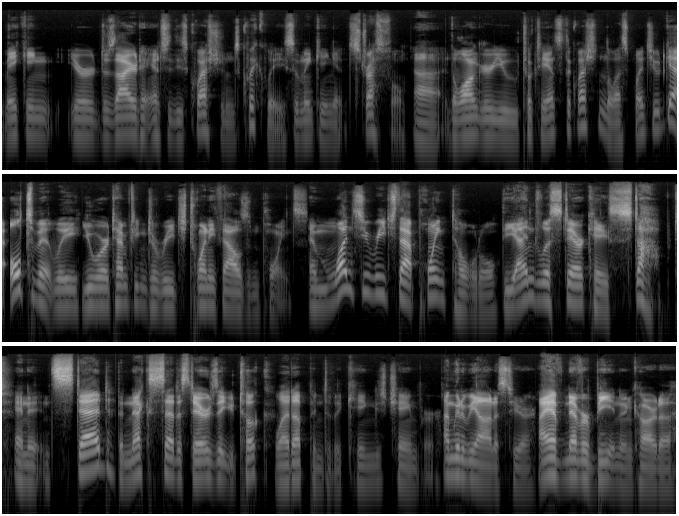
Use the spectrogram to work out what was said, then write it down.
making your desire to answer these questions quickly, so making it stressful. Uh, the longer you took to answer the question, the less points you would get. Ultimately, you were attempting to reach 20,000 points. And once you reached that point total, the endless staircase stopped. And it, instead, the next set of stairs that you took led up into the king's chamber. I'm going to be honest here. I have never beaten Encarta.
